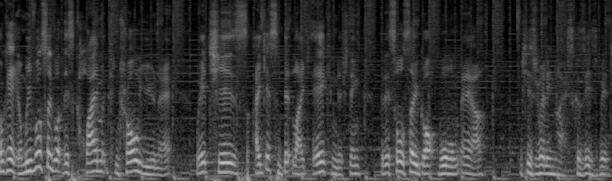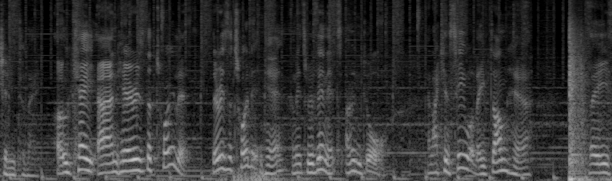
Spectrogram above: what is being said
Okay, and we've also got this climate control unit, which is, I guess, a bit like air conditioning, but it's also got warm air, which is really nice because it's a bit chilly today. Okay, and here is the toilet. There is a toilet in here, and it's within its own door. And I can see what they've done here. They've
